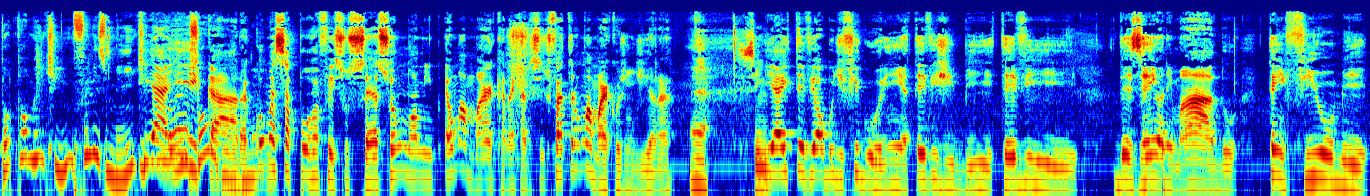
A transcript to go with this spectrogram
totalmente infelizmente. E aí, é cara, jogo, né? como essa porra fez sucesso, é um nome, é uma marca, né, cara? Street Fighter é uma marca hoje em dia, né? É. Sim. E aí teve álbum de figurinha, teve gibi, teve desenho animado, tem filme,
